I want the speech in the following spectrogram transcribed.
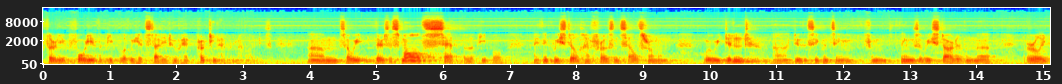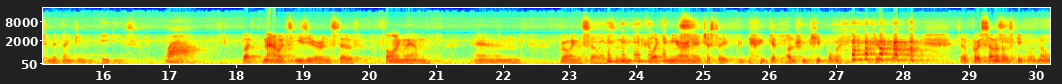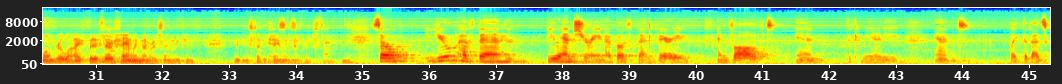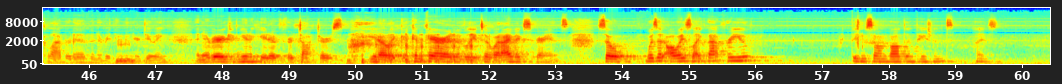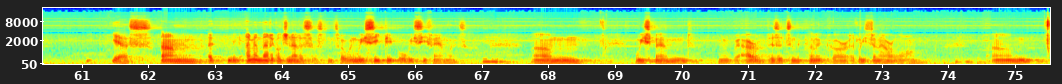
30 or 40 of the people that we had studied who had protein abnormalities. Um, so we, there's a small set of the people, I think we still have frozen cells from them, where we didn't uh, do the sequencing from things that we started in the early to mid 1980s. Wow. But now it's easier instead of thawing them and growing the cells and collecting the RNA just to get blood from people. so of course some of those people are no longer alive, but if they're family members, then we can we can study Yes, family members. So you have been, you and Sherene have both been very involved in the community and like the vEDS collaborative and everything that you're doing. And you're very communicative for doctors, you know, like comparatively to what I've experienced. So was it always like that for you? Being so involved in patients' lives? Yes, um, I mean, I'm a medical geneticist, and so when we see people, we see families. Um, we spend you know, our visits in the clinic are at least an hour long. Um,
